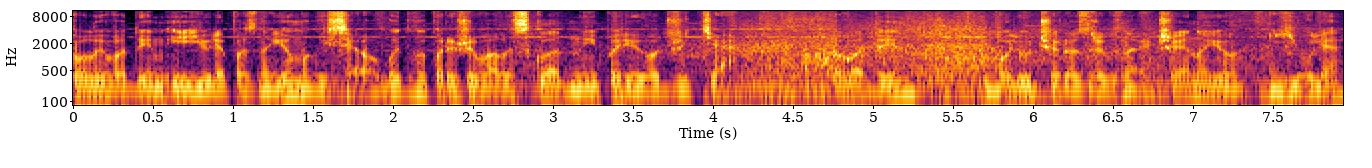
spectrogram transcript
Коли Вадим і Юля познайомилися, обидва переживали складний період життя. Вадим болючий розрив з нареченою, Юля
